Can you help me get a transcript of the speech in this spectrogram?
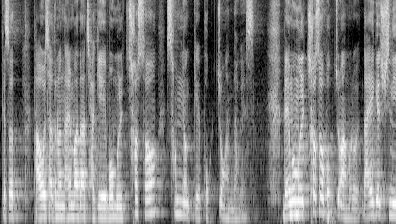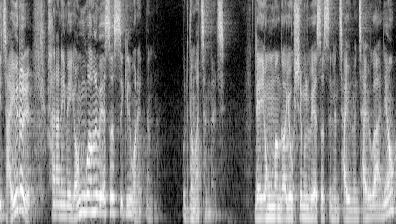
그래서 바울 사도는 날마다 자기의 몸을 쳐서 성령께 복종한다고 했어요. 내 몸을 쳐서 복종함으로 나에게 주신 이 자유를 하나님의 영광을 위해서 쓰길 원했던. 우리도 마찬가지. 내 욕망과 욕심을 위해서 쓰는 자유는 자유가 아니요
